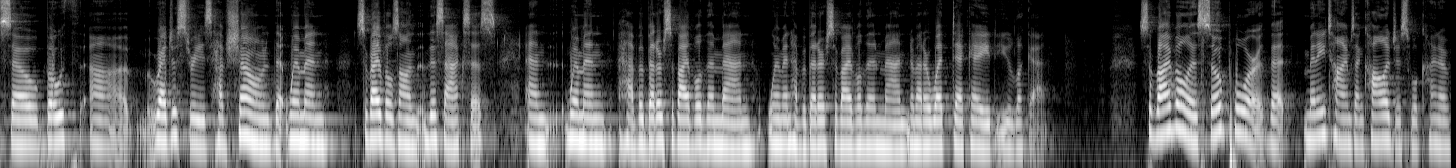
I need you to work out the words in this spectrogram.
so both uh, registries have shown that women, survival's on this axis, and women have a better survival than men. Women have a better survival than men, no matter what decade you look at. Survival is so poor that many times oncologists will kind of,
